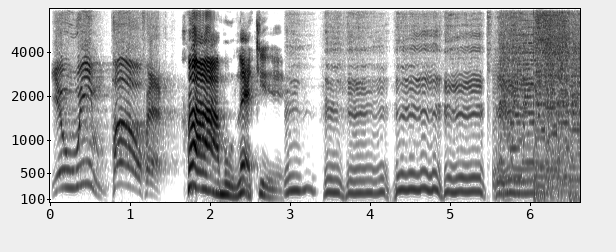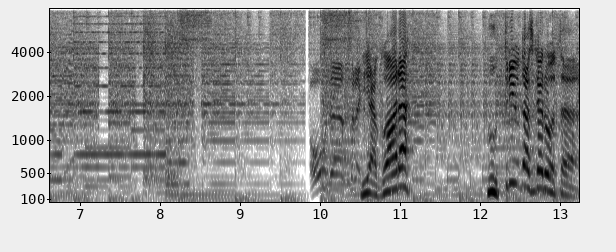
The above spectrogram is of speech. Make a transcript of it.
You win! Perfect! Ah, moleque. E agora, no Trio das Garotas.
